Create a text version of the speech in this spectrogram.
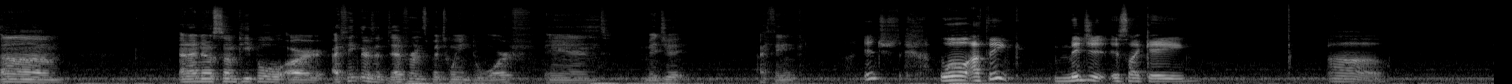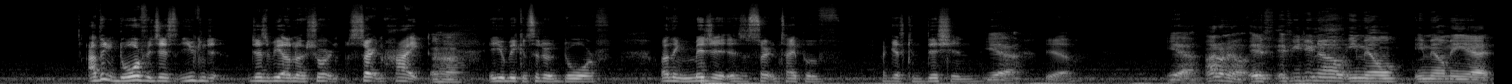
Um, and I know some people are. I think there's a difference between dwarf and midget. I think. Interesting. Well, I think midget is like a. Uh, I think dwarf is just you can ju- just be on a short certain height Uh huh. and you'll be considered a dwarf. I think midget is a certain type of, I guess, condition. Yeah. Yeah. Yeah. I don't know. If if you do know, email email me at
